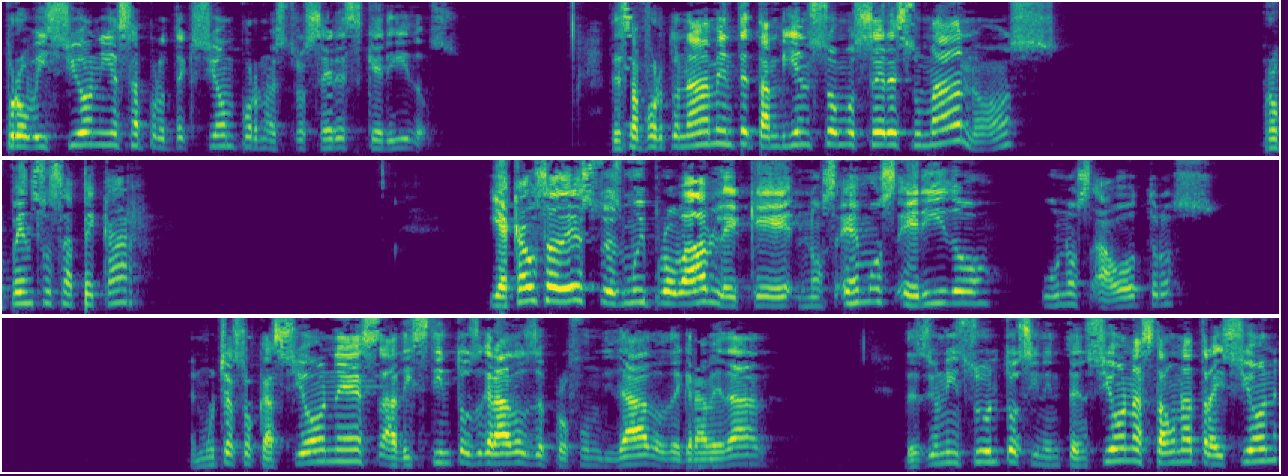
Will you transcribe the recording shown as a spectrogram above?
provisión y esa protección por nuestros seres queridos. Desafortunadamente también somos seres humanos propensos a pecar. Y a causa de esto es muy probable que nos hemos herido unos a otros en muchas ocasiones a distintos grados de profundidad o de gravedad. Desde un insulto sin intención hasta una traición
